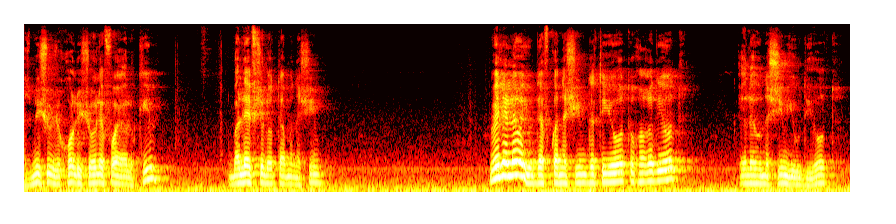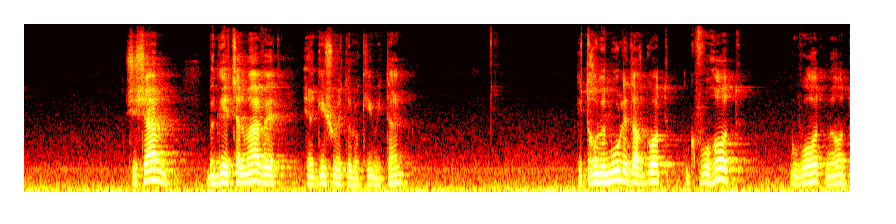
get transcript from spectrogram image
אז מישהו יכול לשאול איפה היה אלוקים? בלב של אותם אנשים. ואלה לא היו דווקא נשים דתיות או חרדיות, אלה היו נשים יהודיות, ששם בגיא צלמוות הרגישו את אלוקים איתן, התרוממו לדרגות גבוהות, גבוהות מאוד,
